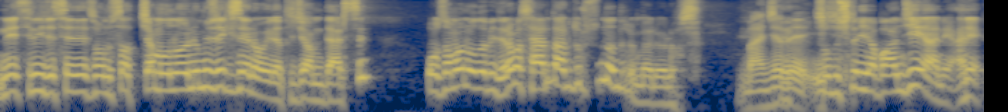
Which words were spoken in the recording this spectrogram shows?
Nesri'yi de sene sonu satacağım onu önümüzdeki sene oynatacağım dersin. O zaman olabilir ama Serdar Dursun alırım ben öyle olsa. Bence de iş- Sonuçta yabancı yani. Hani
